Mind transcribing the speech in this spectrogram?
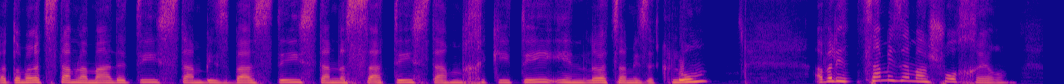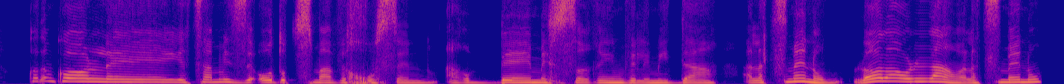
ואת אומרת, סתם למדתי, סתם בזבזתי, סתם נסעתי, סתם חיכיתי, הנה, לא יצא מזה כלום. אבל יצא מזה משהו אחר. קודם כל, אה, יצא מזה עוד עוצמה וחוסן, הרבה מסרים ולמידה על עצמנו, לא על העולם, על עצמנו.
